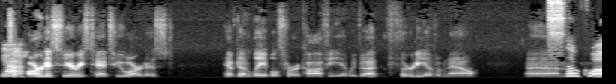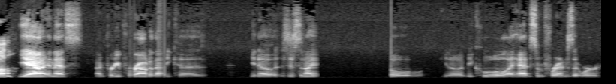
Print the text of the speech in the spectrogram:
it's yeah. an artist series, tattoo artists have done labels for our coffee, and we've got 30 of them now. Um, so cool. yeah, and that's, I'm pretty proud of that because, you know, it's just an idea. So, you know, it'd be cool. I had some friends that were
